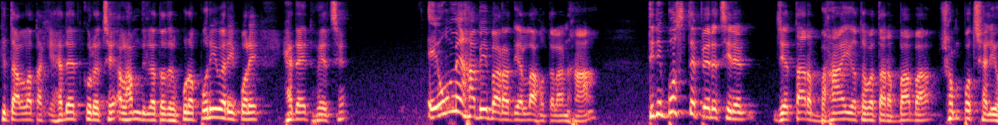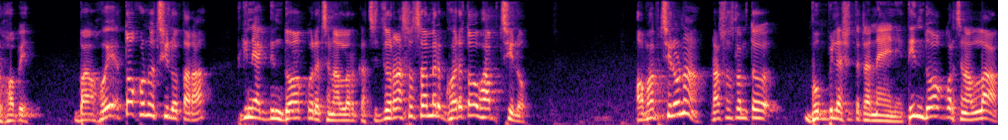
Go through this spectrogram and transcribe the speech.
কিন্তু আল্লাহ তাকে হেদায়ত করেছে, আলহামদুলিল্লাহ তাদের পুরো পরিবারই পরে হেদায়ত হয়েছে। এই উম্মে হাবিবা রাদি আল্লাহ তালানহা তিনি বুঝতে পেরেছিলেন যে তার ভাই অথবা তার বাবা সম্পদশালী হবে বা হয়ে তখনও ছিল তারা। তিনি একদিন দোয়া করেছেন আল্লাহর কাছে যে রাসুসলামের ঘরে তো অভাব ছিল। অভাব ছিল না? রাসুসলাম তো ভোগ বিলাসিতাটা নেয়নি। তিনি দোয়া করছেন, আল্লাহ,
